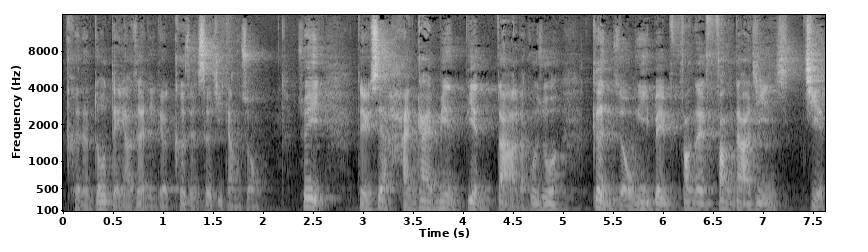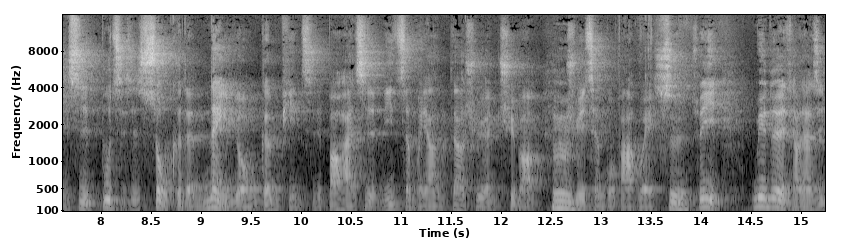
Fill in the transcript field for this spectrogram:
可能都得要在你的课程设计当中。所以等于是涵盖面变大了，或者说更容易被放在放大镜检视，不只是授课的内容跟品质，包含是你怎么样让学员确保学习成果发挥。是，所以面对的挑战是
